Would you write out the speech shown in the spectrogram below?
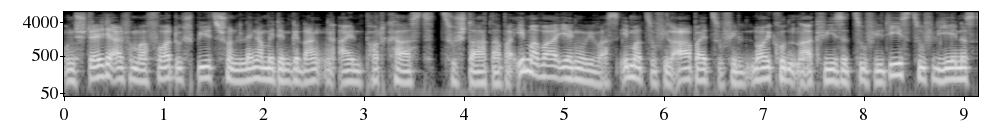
Und stell dir einfach mal vor, du spielst schon länger mit dem Gedanken, einen Podcast zu starten, aber immer war irgendwie was, immer zu viel Arbeit, zu viel Neukundenakquise, zu viel dies, zu viel jenes,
